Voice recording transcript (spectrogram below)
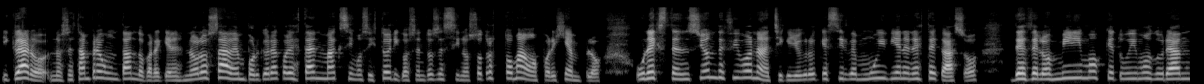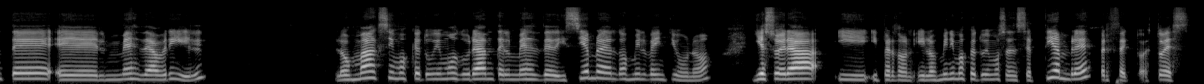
Y claro, nos están preguntando, para quienes no lo saben, por qué Oracle está en máximos históricos. Entonces, si nosotros tomamos, por ejemplo, una extensión de Fibonacci, que yo creo que sirve muy bien en este caso, desde los mínimos que tuvimos durante el mes de abril, los máximos que tuvimos durante el mes de diciembre del 2021, y eso era, y, perdón, y los mínimos que tuvimos en septiembre, perfecto, esto es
